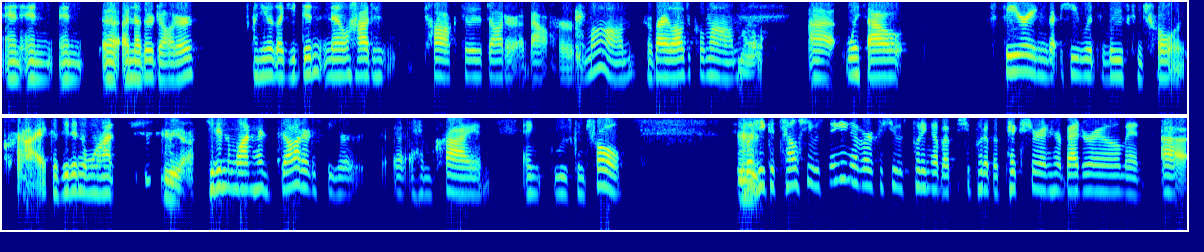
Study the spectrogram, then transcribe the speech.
and and and uh, another daughter and he was like he didn't know how to talk to his daughter about her mom her biological mom uh without fearing that he would lose control and cry because he didn't want Yeah. he didn't want his daughter to see her uh, him cry and and lose control but Mhm. he could tell she was thinking of her because she was putting up a she put up a picture in her bedroom and uh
